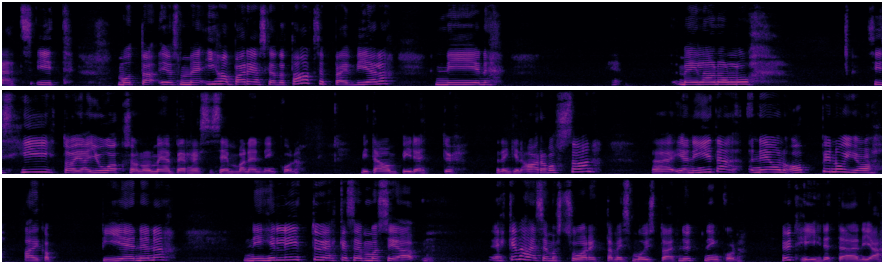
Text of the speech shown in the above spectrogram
that's it. Mutta jos me ihan pari askelta taaksepäin vielä, niin meillä on ollut, siis hiihto ja juoksu on ollut meidän perheessä semmoinen, niin kuin, mitä on pidetty jotenkin arvossaan. Ja niitä ne on oppinut jo aika pienenä. Niihin liittyy ehkä semmoisia ehkä vähän semmoista suorittamismuistoa, että nyt, niin kun, nyt hiihdetään ja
